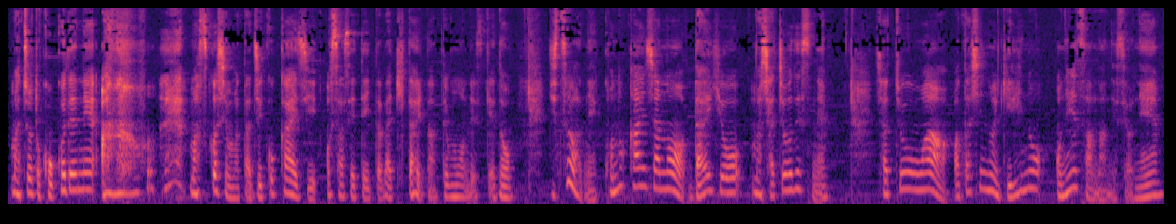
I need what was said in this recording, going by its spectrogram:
まあ、ちょっとここでねあの まあ、少しまた自己開示をさせていただきたいなって思うんですけど実はねこの会社の代表、まあ、社長ですね社長は私の義理のお姉さんなんですよね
